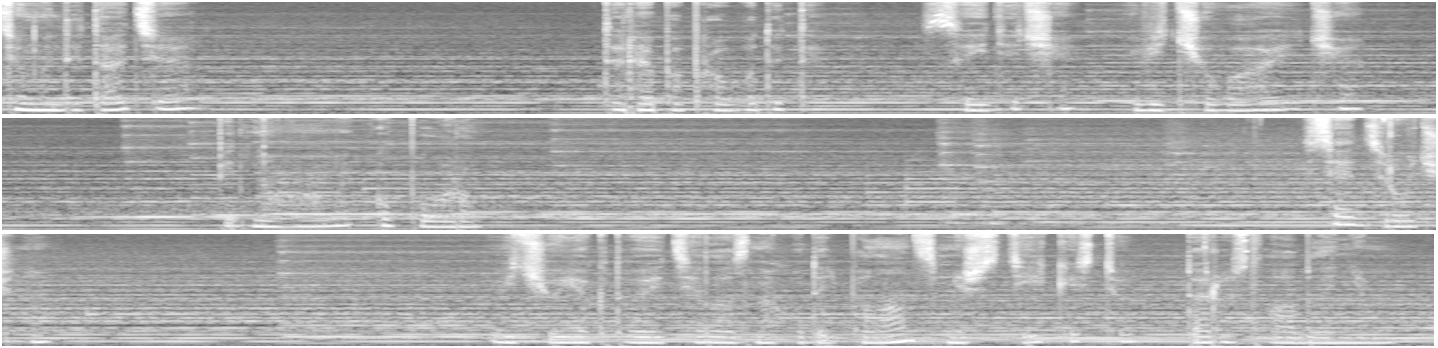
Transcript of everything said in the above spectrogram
Цю медитацію треба проводити сидячи, відчуваючи під ногами опору. Сядь зручно. Відчуй, як твоє тіло знаходить баланс між стійкістю та розслабленням.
